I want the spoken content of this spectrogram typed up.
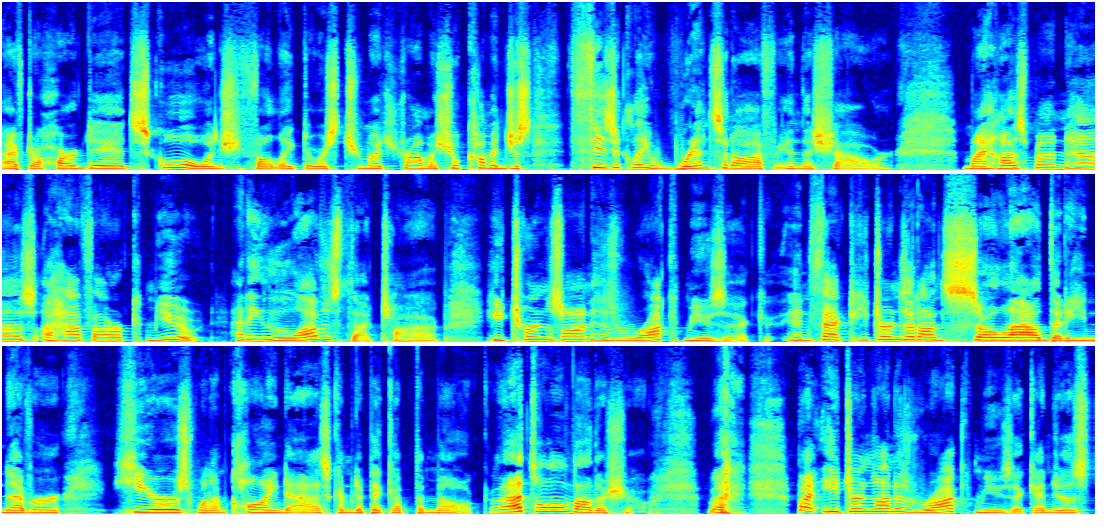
After a hard day at school, when she felt like there was too much drama, she'll come and just physically rinse it off in the shower. My husband has a half hour commute and he loves that time. He turns on his rock music. In fact, he turns it on so loud that he never hears when I'm calling to ask him to pick up the milk. That's a whole other show. But but he turns on his rock music and just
